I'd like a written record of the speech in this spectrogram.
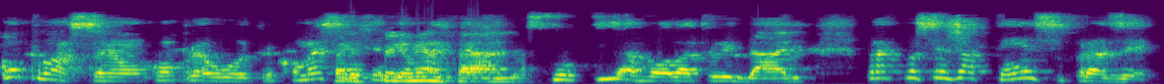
compra uma ação, compra outra, começa a entender o mercado, sentir a volatilidade, para que você já tenha esse prazer.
